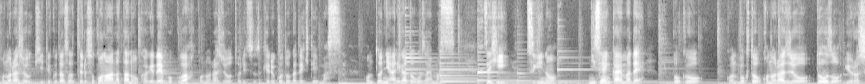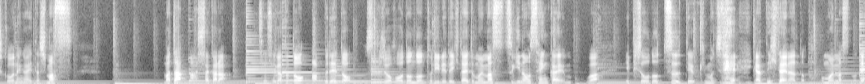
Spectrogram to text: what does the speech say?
このラジオを聴いてくださってるそこのあなたのおかげで僕はこのラジオを撮り続けることができています。本当にありがとうございます。ぜひ次の2000回まで僕を僕とこのラジオをどうぞよろしくお願いいたします。また明日から先生方とアップデートする情報をどんどん取り入れていきたいと思います。次の1000回はエピソード2っていう気持ちで やっていきたいなと思いますので、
